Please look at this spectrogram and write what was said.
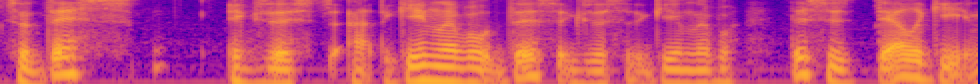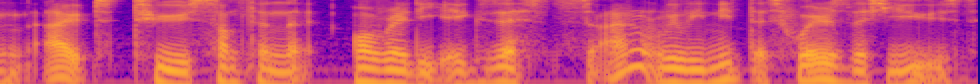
So this exists at the game level, this exists at the game level, this is delegating out to something that already exists. So I don't really need this. Where is this used?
